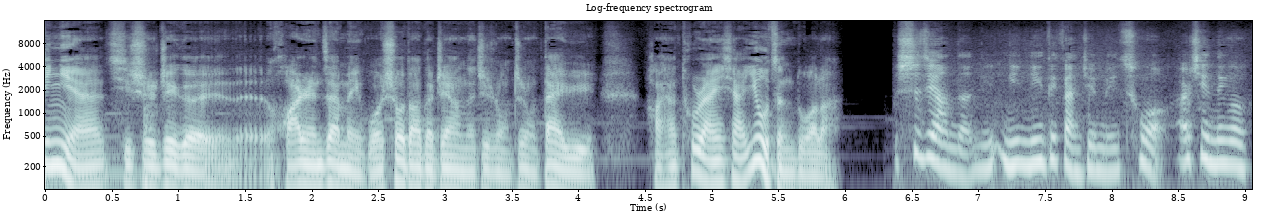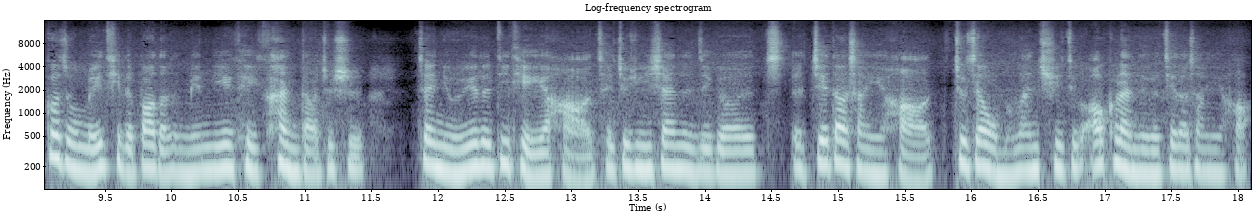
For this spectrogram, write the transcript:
今年其实这个华人在美国受到的这样的这种这种待遇，好像突然一下又增多了。是这样的，你你你得感觉没错，而且那个各种媒体的报道里面，你也可以看到，就是在纽约的地铁也好，在旧金山的这个呃街道上也好，就在我们湾区这个奥克兰这个街道上也好，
